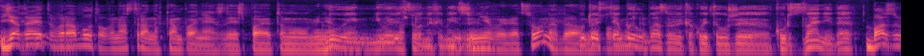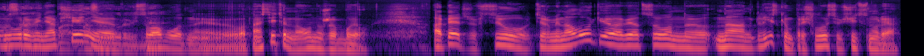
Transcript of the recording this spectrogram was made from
Я до этого работал в иностранных компаниях здесь, поэтому у меня... Ну, и не в авиационных имеется в виду. Не в авиационных, да. Ну, то есть у тебя был базовый какой-то уже курс знаний, да? Базовый Курс, уровень общения, базовый уровень, да. свободный относительно, он уже был. Опять же, всю терминологию авиационную на английском пришлось учить с нуля.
